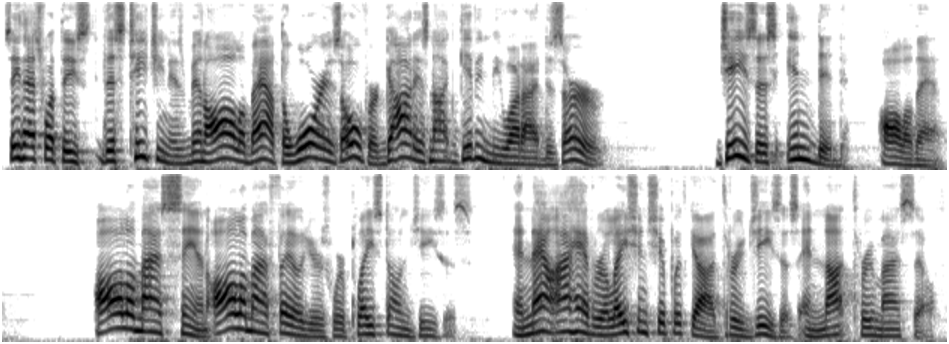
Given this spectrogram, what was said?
See, that's what these, this teaching has been all about. The war is over. God is not giving me what I deserve. Jesus ended all of that. All of my sin, all of my failures were placed on Jesus. And now I have a relationship with God through Jesus and not through myself.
